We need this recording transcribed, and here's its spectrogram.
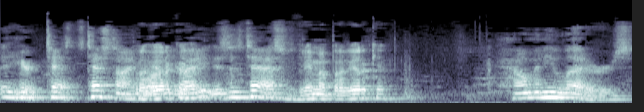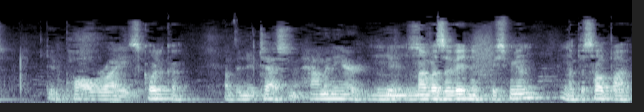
uh, Here, test test time. Mark, Проверка. Ready? This is test. Время проверки. How many letters did Paul write Сколько? of the New Testament? How many are М, his? Новозаветных письмен написал Павел.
